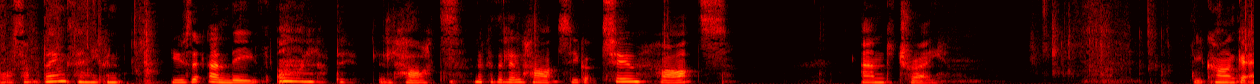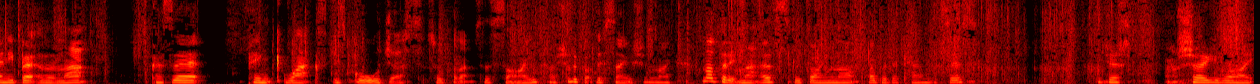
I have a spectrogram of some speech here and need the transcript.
or something, then you can use it. And these. Oh, I love the little hearts. Look at the little hearts. You've got two hearts and a tray you can't get any better than that because their pink wax is gorgeous. So I'll put that to the side. I should have got this out, shouldn't I? Not that it matters with Diamond Art Club with the canvases. Just, I'll show you right.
